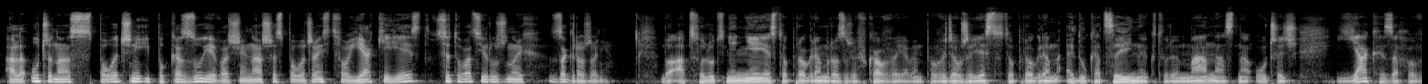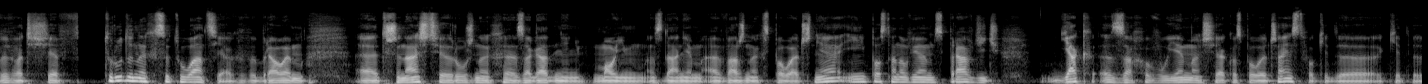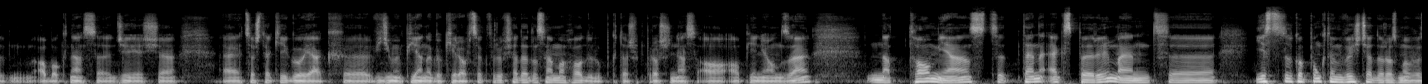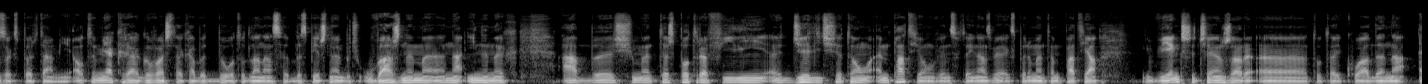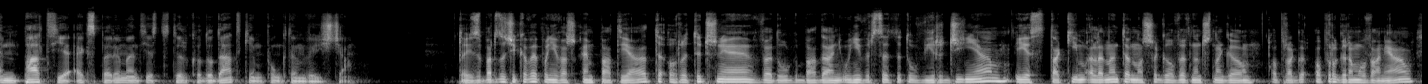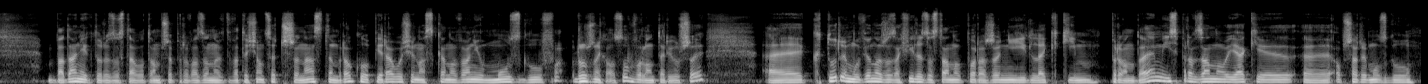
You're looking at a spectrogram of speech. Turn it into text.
ale uczy nas społecznie i pokazuje właśnie nasze społeczeństwo, jakie jest w sytuacji różnych zagrożeń. Bo absolutnie nie jest to program rozrywkowy. Ja bym powiedział, że jest to program edukacyjny, który ma nas nauczyć, jak zachowywać się w trudnych sytuacjach. Wybrałem 13 różnych zagadnień, moim zdaniem ważnych społecznie, i postanowiłem sprawdzić, jak zachowujemy się jako społeczeństwo, kiedy, kiedy obok nas dzieje się coś takiego, jak widzimy pijanego kierowcę, który wsiada do samochodu lub ktoś prosi nas o, o pieniądze. Natomiast ten eksperyment jest tylko punktem wyjścia do rozmowy z ekspertami o tym, jak reagować tak, aby było to dla nas bezpieczne, jak być uważnym na innych, abyśmy też potrafili dzielić się tą empatią, więc w tej nazwie eksperyment empatia większy ciężar tutaj kładę na empatię. Eksperyment jest tylko dodatkiem, punktem wyjścia. To jest bardzo ciekawe, ponieważ empatia teoretycznie według badań Uniwersytetu Virginia jest takim elementem naszego wewnętrznego oprogramowania. Badanie, które zostało tam przeprowadzone w 2013 roku, opierało się na skanowaniu mózgów różnych osób, wolontariuszy, którym mówiono, że za chwilę zostaną porażeni lekkim prądem i sprawdzano, jakie obszary mózgu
